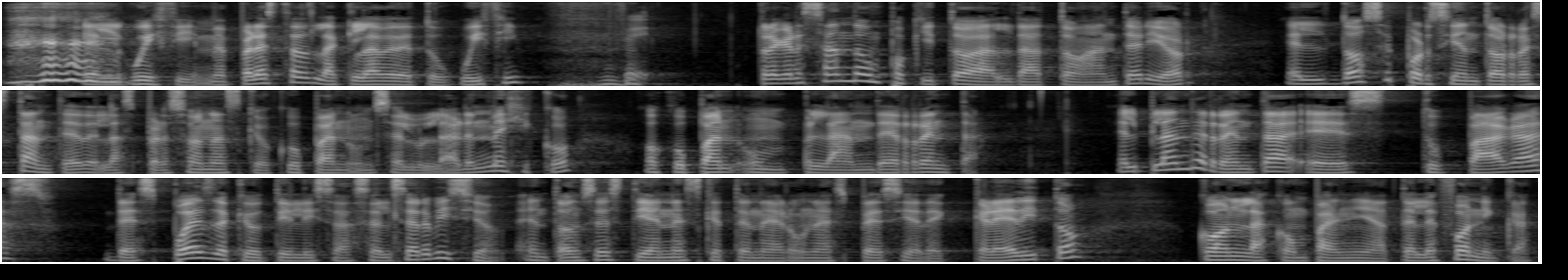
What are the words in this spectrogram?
El Wi-Fi. ¿Me prestas la clave de tu Wi-Fi? Sí. Regresando un poquito al dato anterior, el 12% restante de las personas que ocupan un celular en México ocupan un plan de renta. El plan de renta es tú pagas después de que utilizas el servicio, entonces tienes que tener una especie de crédito con la compañía telefónica.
